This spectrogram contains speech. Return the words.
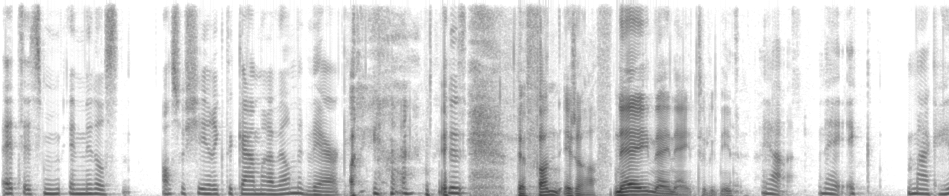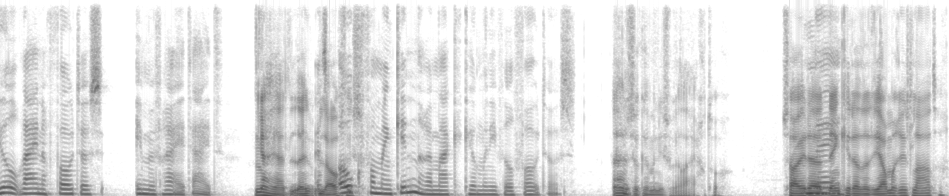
het is inmiddels associeer ik de camera wel met werk. Ja, dus De fun is eraf. Nee, nee, nee, natuurlijk niet. ja, nee, ik maak heel weinig foto's in mijn vrije tijd. Ja, ja lo- Dus logisch. ook van mijn kinderen maak ik helemaal niet veel foto's. Nou, dat is ook helemaal niet zo heel erg, toch? Zou je dat, Nee. denk je dat het jammer is later?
